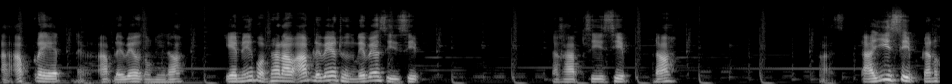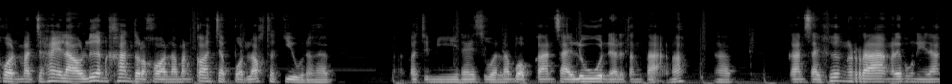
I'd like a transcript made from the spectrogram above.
อ่าอัปเกรดอัพเลเวลตรงนี้เนาะ เกมนี้ผมถ้าเราอัพเลเวลถึงเลเวล40 นะครับ 40 เนาะอ่า20 นะทุกคน มันจะให้เราเลื่อนขั้นตัวละครแล้วมันก็จะปลดล็อกสกิลนะครับ ก็จะมีในส่วนระบบการใส่รูนอะไรต่างๆ เนาะนะครับ การใส่เครื่องรางอะไรพวกนี้นะ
